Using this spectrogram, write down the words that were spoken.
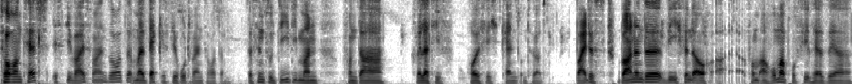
Torrontés ist die Weißweinsorte, Malbec ist die Rotweinsorte. Das sind so die, die man von da relativ häufig kennt und hört. Beides spannende, wie ich finde, auch äh, vom Aromaprofil her sehr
